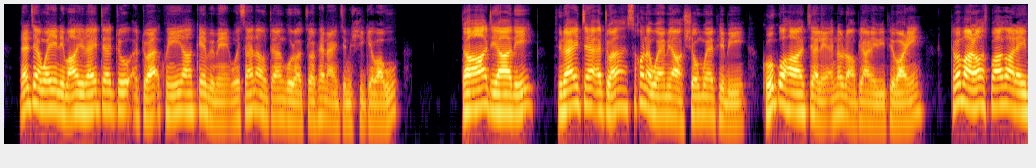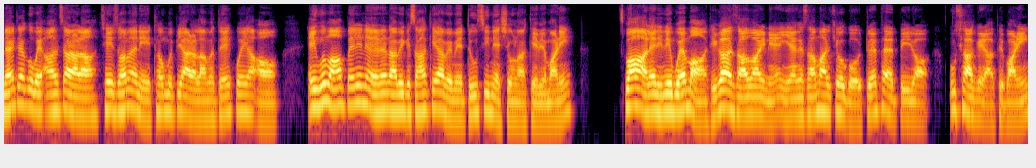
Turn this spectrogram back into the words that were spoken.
။လက်ကျန်ပွဲရင်တွေမှာ United တို့အတွက်အခွင့်အရေးရခဲ့ပေမဲ့ဝက်ဆန်နောက်တန်းကိုတော့ကျော်ဖြတ်နိုင်ခြင်းမရှိခဲ့ပါဘူး။ဒါဟာဒီဟာဒီ United အတွက်18ပွဲမြောက်ရှုံးပွဲဖြစ်ပြီးဂိုးကွာဟာချက်လည်းအနှုတ်တောင်ပြနေပြီဖြစ်ပါတယ်။ ဒီဘက်မှာတော့ Spurs ကလည်း United ကိုပဲအားကျတာလားခြေစွမ်းမှန်တွေထုံးမပြတာလားမသေးခွဲရအောင်အိမ်ကွင်းမှာပဲလင်းနဲ့ရန်နာဘီကစားခဲ့ရပေမဲ့တူးစီနဲ့ရှုံးလာခဲ့ပြန်ပါတယ်။ Spurs ကလည်းဒီနေ့ပွဲမှာဒီကစားသွားနေနဲ့ရန်ကစားမတချို့ကိုတွဲဖက်ပြီးတော့ဥချခဲ့တာဖြစ်ပါတယ်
